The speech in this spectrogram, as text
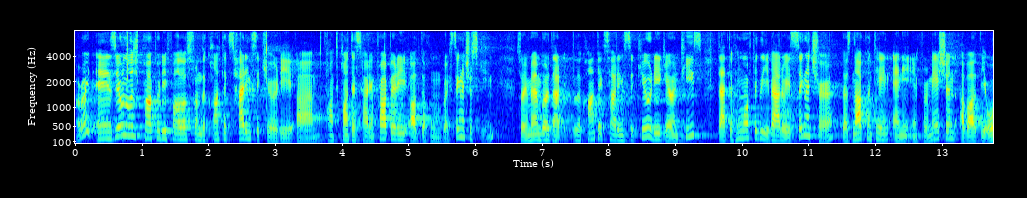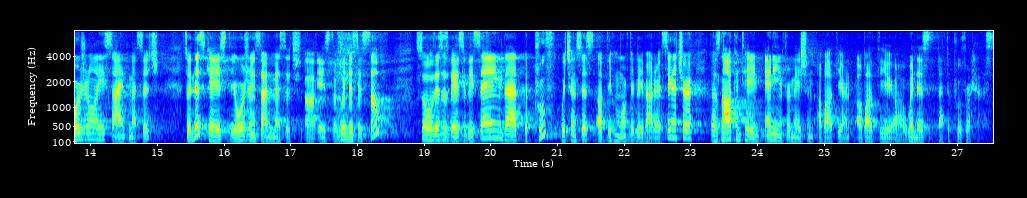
All right, and zero knowledge property follows from the context hiding security, um, context hiding property of the homomorphic signature scheme. So remember that the context hiding security guarantees that the homomorphically evaluated signature does not contain any information about the originally signed message. So in this case, the originally signed message uh, is the witness itself. So this is basically saying that the proof, which consists of the homomorphically evaluated signature, does not contain any information about the, about the uh, witness that the prover has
